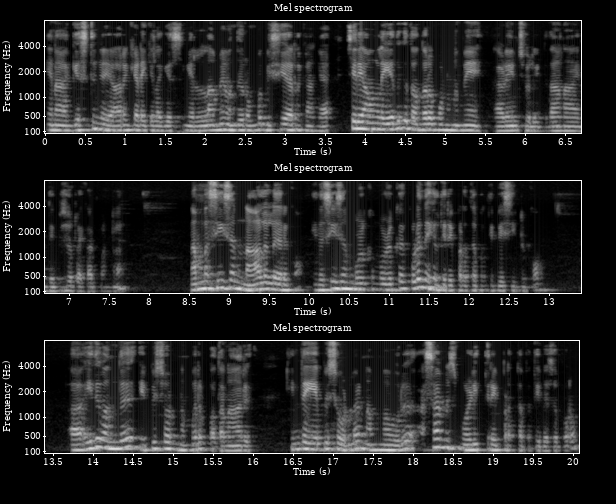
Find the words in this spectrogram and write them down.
ஏன்னா கெஸ்ட்டுங்க யாரும் கிடைக்கல. கெஸ்ட்டுங்க எல்லாமே வந்து ரொம்ப பிஸியா இருக்காங்க. சரி அவங்கள எதுக்கு தொந்தரவு பண்ணணுமே அப்படின்னு சொல்லிட்டு தான் நான் இந்த எபிசோட் ரெக்கார்ட் பண்றேன். நம்ம சீசன் நாலுல இருக்கோம். இந்த சீசன் முழுக்க முழுக்க குழந்தைகள் திரைப்படத்தை பத்தி பேசிட்டு இருக்கோம். இது வந்து எபிசோட் நம்பர் பதினாறு. இந்த எபிசோட்ல நம்ம ஒரு அசாமிஸ் மொழி திரைப்படத்தை பத்தி பேச போறோம்.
